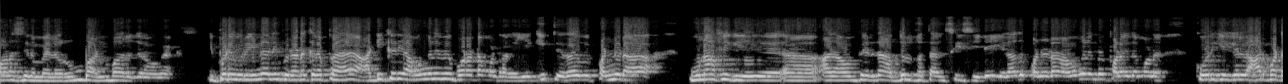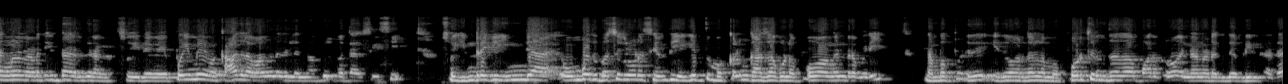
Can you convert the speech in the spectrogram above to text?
பாலஸ்தீன மேல ரொம்ப அன்பா இருக்கிறவங்க. இப்படி ஒரு இனஅழிப்பு நடக்கிறப்ப அடிக்கடி அவங்களுமே போராட்டம் பண்றாங்க. எகிப்து ஏதாவது பண்ணுடா? முனாஃபிக் அவன் பேர் தான் அப்துல் ஃபத்தா சிசி. டே ஏதாவது பண்ணுடா? அவங்களுமே பல விதமான கோரிக்கைகள் ஆர்ப்பாட்டங்களும் நடத்திட்டு தான் இருக்கிறாங்க. ஸோ இதை எப்பயுமே இவன் காதில் வாங்கினது இல்லை இந்த அப்துல் ஃபத்தா சிசி. ஸோ இன்றைக்கு இந்த ஒன்பது பஸ்ஸுகளோட சேர்ந்து எகிப்து மக்களும் காசாக்குள்ள போவாங்கன்ற மாதிரி நம்பப்படுது. எதுவாக இருந்தாலும் நம்ம பொறுத்து தான் பார்க்கணும். என்ன நடக்குது அப்படின்றத.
